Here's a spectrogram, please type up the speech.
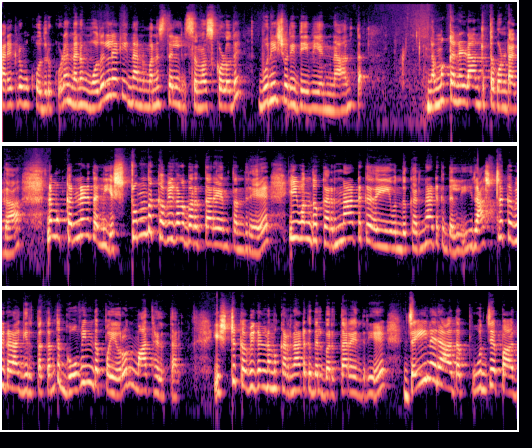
ಕಾರ್ಯಕ್ರಮಕ್ಕೆ ಹೋದ್ರು ಕೂಡ ನನಗೆ ಮೊದಲನೇ ನನ್ನ ಮನಸ್ಸಲ್ಲಿ ಸಮರ್ಸ್ಕೊಳ್ಳೋದೆ ಭುವನೇಶ್ವರಿ ದೇವಿಯನ್ನ ಅಂತ. ನಮ್ಮ ಕನ್ನಡ ಅಂತ ತಗೊಂಡಾಗ ನಮ್ಮ ಕನ್ನಡದಲ್ಲಿ ಎಷ್ಟೊಂದು ಕವಿಗಳು ಬರ್ತಾರೆ ಅಂತಂದ್ರೆ ಈ ಒಂದು ಕರ್ನಾಟಕ, ಈ ಒಂದು ಕರ್ನಾಟಕದಲ್ಲಿ ರಾಷ್ಟ್ರ ಕವಿಗಳಾಗಿರ್ತಕ್ಕಂಥ ಗೋವಿಂದಪ್ಪಯ್ಯವರು ಒಂದು ಮಾತು ಹೇಳ್ತಾರೆ. ಎಷ್ಟು ಕವಿಗಳು ನಮ್ಮ ಕರ್ನಾಟಕದಲ್ಲಿ ಬರ್ತಾರೆ ಅಂದ್ರೆ, ಜೈನರಾದ ಪೂಜ್ಯಪಾದ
